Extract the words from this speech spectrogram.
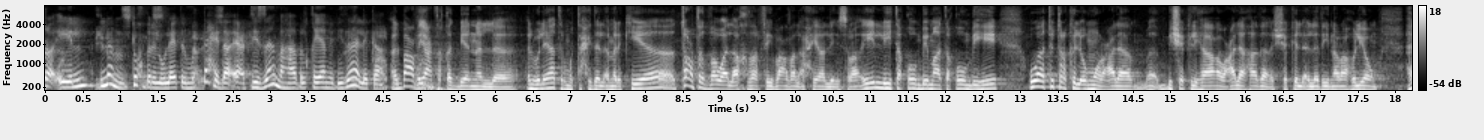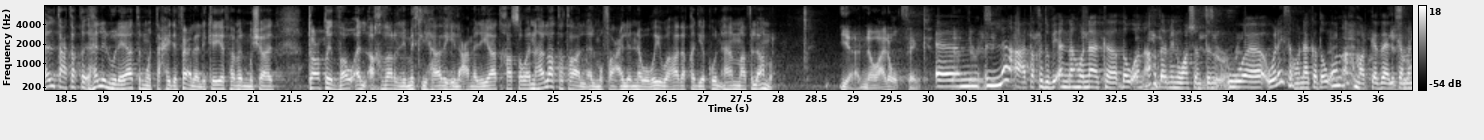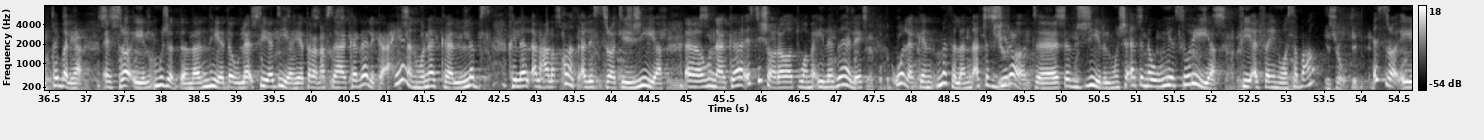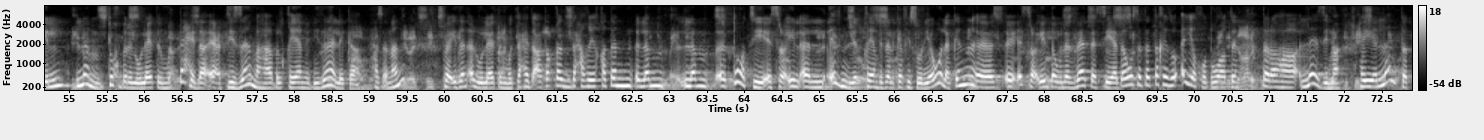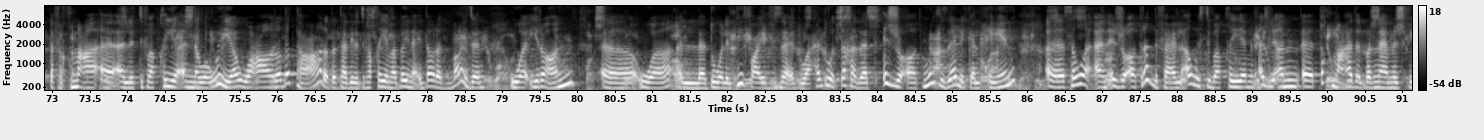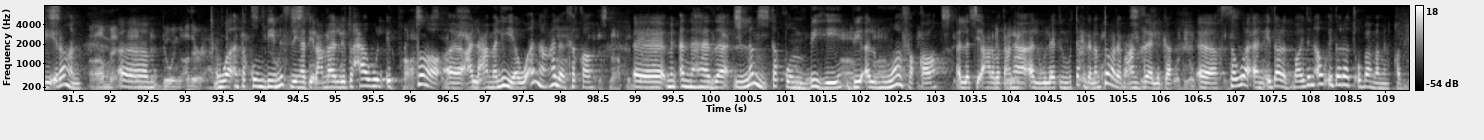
إسرائيل لم تخبر الولايات المتحدة اعتزامها بالقيام بذلك. البعض يعتقد بأن الولايات المتحدة الأمريكية تعطي الضوء الأخضر في بعض الأحيان لإسرائيل لتقوم بما تقوم به وتترك الأمور على بشكلها أو على هذا الشكل الذي نراه اليوم. هل تعتقد هل الولايات المتحدة فعلا لكي يفهم المشاهد تعطي الضوء الأخضر لمثل هذه العمليات خاصة وأنها لا تطال المفاعل النووي وهذا قد يكون أهم ما في الأمر؟ لا أعتقد بأن هناك ضوءا أخضر من واشنطن وليس هناك ضوء أحمر كذلك من قبلها. إسرائيل مجددا هي دولة سيادية هي ترى نفسها كذلك. أحيانا هناك لبس خلال العلاقات الاستراتيجية. آه، هناك استشارات وما إلى ذلك. ولكن مثلا التفجيرات تفجير المنشآت النووية السورية في 2007 إسرائيل لم تخبر الولايات المتحدة اعتزامها بالقيام بذلك. ذلك حسنا. فإذا الولايات المتحدة أعتقد حقيقة لم لم تعطي إسرائيل الإذن للقيام بذلك في سوريا ولكن إسرائيل دولة ذات السياده وستتخذ أي خطوات تراها لازمة. هي لم تتفق مع الاتفاقية النووية وعارضتها عارضت هذه الاتفاقية ما بين إدارة بايدن وإيران آه، والدول البي 5 زائد واحد واتخذت إجراءات منذ ذلك الحين آه، سواء إجراءات رد فعل أو استباق اتفاقية من أجل أن تقمع هذا البرنامج في إيران. Um, وأن تقوم بمثل هذه الأعمال لتحاول إبطاء uh, العملية. وأنا على ثقة uh, من أن هذا لم تقم به بالموافقة التي أعربت عنها الولايات المتحدة. لم تعرب عن ذلك سواء إدارة بايدن أو إدارة أوباما من قبل.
